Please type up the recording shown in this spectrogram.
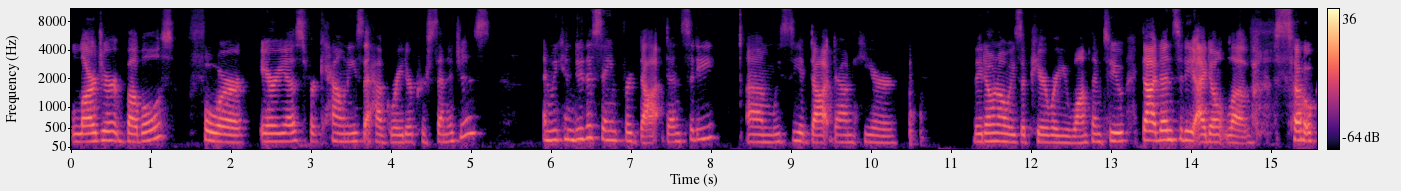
larger bubbles for areas for counties that have greater percentages. And we can do the same for dot density. Um, we see a dot down here they don't always appear where you want them to. Dot density, I don't love. So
